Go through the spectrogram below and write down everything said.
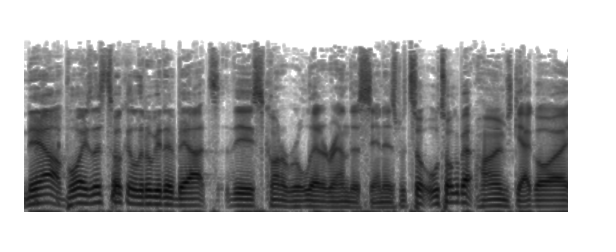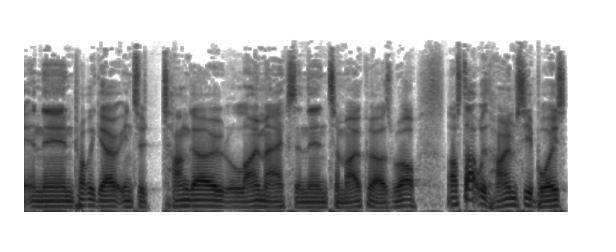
now, boys, let's talk a little bit about this kind of rule out around the centres. We'll talk, we'll talk about Holmes, Gagai, and then probably go into Tago, Lomax, and then Timoko as well. I'll start with Holmes here, boys.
